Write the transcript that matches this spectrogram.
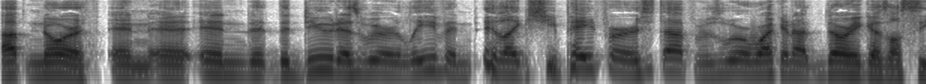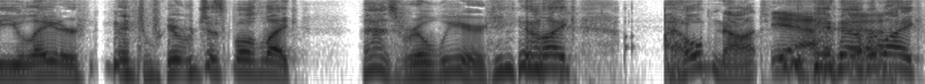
up north and uh, and the, the dude as we were leaving like she paid for her stuff as we were walking out the door. He goes I'll see you later. And we were just both like that's real weird. And like I hope not. Yeah, you know yeah. like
